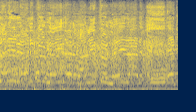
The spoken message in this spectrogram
નહીં રડ તું, નહીં રડ વાલી તું, નહીં રડ. એક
